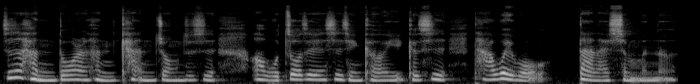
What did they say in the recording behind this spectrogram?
就是很多人很看重，就是、哦，我做这件事情可以，可是它为我带来什么呢？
